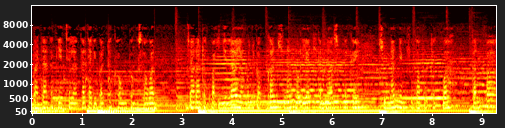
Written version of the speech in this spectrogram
pada rakyat jelata daripada kaum bangsawan. Cara dakwah inilah yang menyebabkan Sunan Muria dikenal sebagai Sunan yang suka berdakwah tanpa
